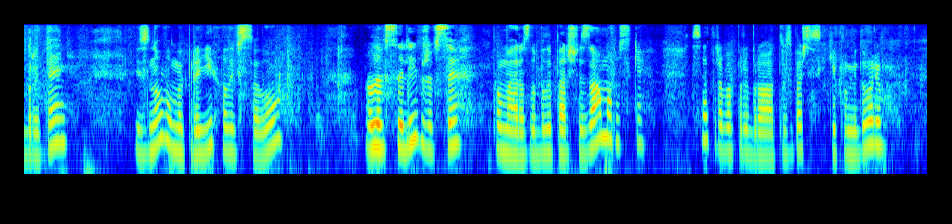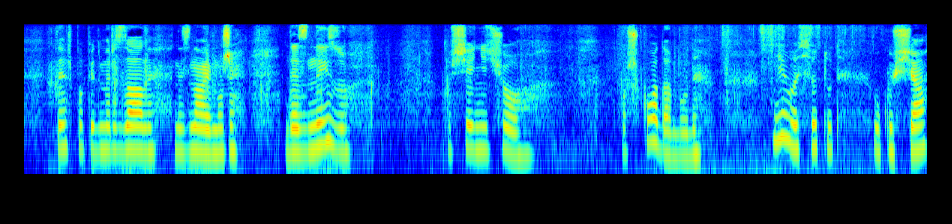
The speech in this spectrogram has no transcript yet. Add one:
Добрий день. І знову ми приїхали в село. Але в селі вже все померзло. Були перші заморозки. Все треба прибрати. Ось скільки помідорів теж попідмерзали. Не знаю, може де знизу, то ще нічого. Бо шкода буде. Ні, ось тут у кущах.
